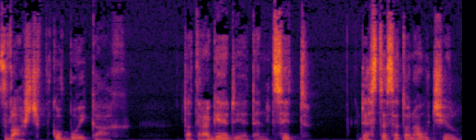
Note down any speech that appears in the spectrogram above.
Zvlášť v kovbojkách. Ta tragédie, ten cit. Kde jste se to naučil?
